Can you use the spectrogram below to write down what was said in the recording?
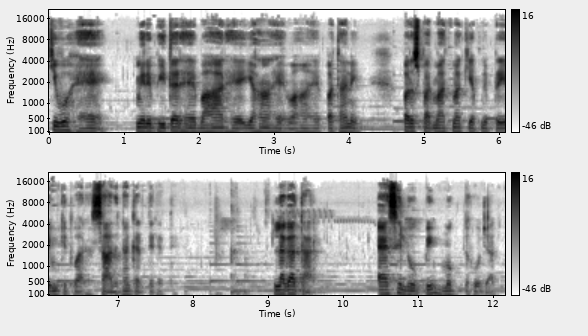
कि वो है मेरे भीतर है बाहर है यहाँ है वहाँ है पता नहीं पर उस परमात्मा की अपने प्रेम के द्वारा साधना करते रहते हैं। लगातार। ऐसे लोग भी मुक्त हो जाते।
